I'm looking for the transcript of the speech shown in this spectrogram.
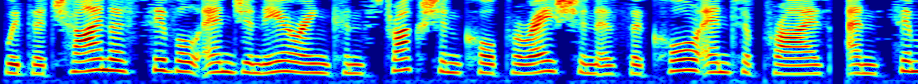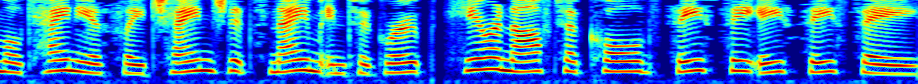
with the China Civil Engineering Construction Corporation as the core enterprise, and simultaneously changed its name into group hereinafter called CCECC.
